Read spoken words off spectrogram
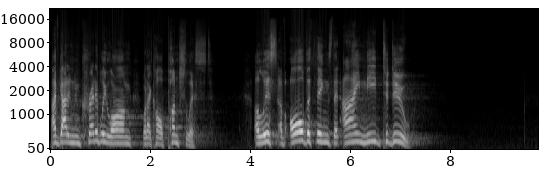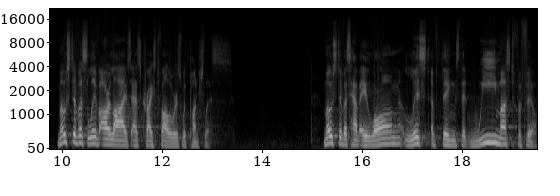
I've got an incredibly long, what I call punch list, a list of all the things that I need to do. Most of us live our lives as Christ followers with punch lists. Most of us have a long list of things that we must fulfill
